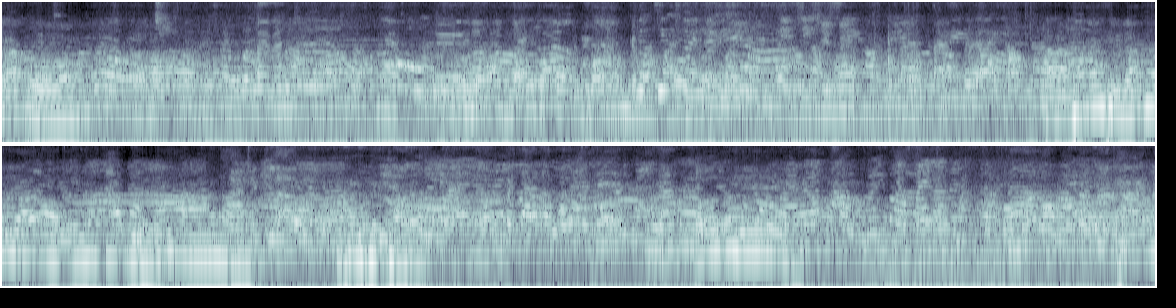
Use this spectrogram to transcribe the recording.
ครับผมอ่าถ้าได้เสร็จแล้วทยอยออกเลยนะครับเดี๋ยวไม่ทันโอเคสุดท้ายน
